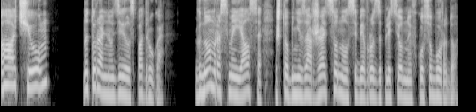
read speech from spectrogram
«А о чем?» — натурально удивилась подруга. Гном рассмеялся и, чтобы не заржать, сунул себе в рот заплетенную в косу бороду.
